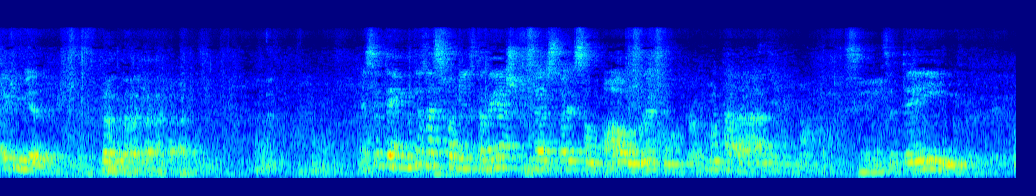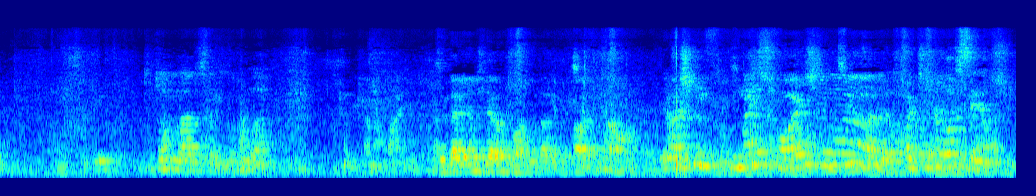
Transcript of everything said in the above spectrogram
Olha que medo. Aí você tem muitas dessas famílias também, acho que fizeram história em São Paulo, né? Como o próprio Matarazzo. Sim. Você tem. Você tem de todo lado isso aí, de todo lado. Os italianos vieram quando? Da Não. Eu acho que mais forte na, a partir de 1900.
